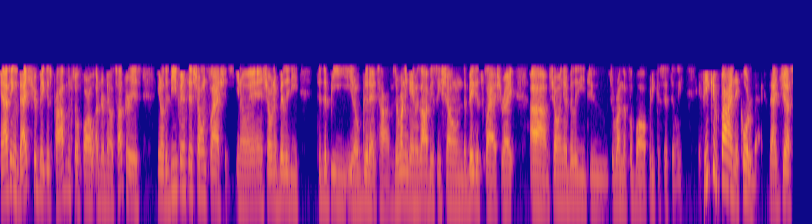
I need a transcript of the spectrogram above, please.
And I think that's your biggest problem so far under Mel Tucker is, you know, the defense has shown flashes, you know, and shown ability to, to be, you know, good at times. The running game has obviously shown the biggest flash, right? Um, showing an ability to to run the football pretty consistently. If he can find a quarterback that just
